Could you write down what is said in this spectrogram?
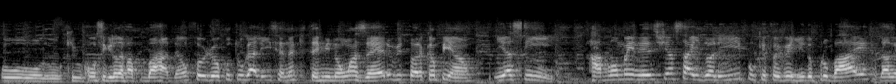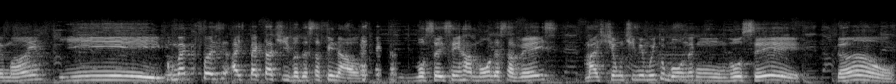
o, o que conseguiu levar pro Barradão, foi o jogo contra o Galícia, né? Que terminou 1x0 e Vitória campeão. E assim, Ramon Menezes tinha saído ali porque foi vendido pro Bayern da Alemanha. E como é que foi a expectativa dessa final? Vocês sem Ramon dessa vez, mas tinha um time muito bom, né? Com você, Dão,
